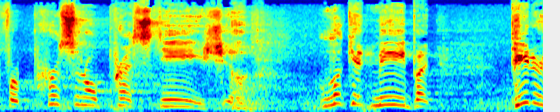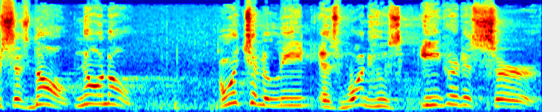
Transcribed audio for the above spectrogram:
for personal prestige. Look at me, but Peter says, No, no, no. I want you to lead as one who's eager to serve.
